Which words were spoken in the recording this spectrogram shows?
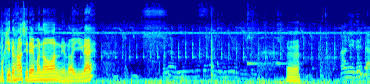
บ่คิดว่าเฮาสิได้มานอนนี่เนาะอีกได้เออ อันนี้ด้วยจ้ะ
